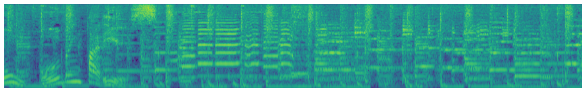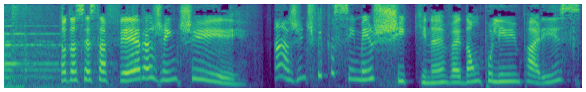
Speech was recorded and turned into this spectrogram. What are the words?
Um pulo em Paris. Toda sexta-feira a gente. Ah, a gente fica assim, meio chique, né? Vai dar um pulinho em Paris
